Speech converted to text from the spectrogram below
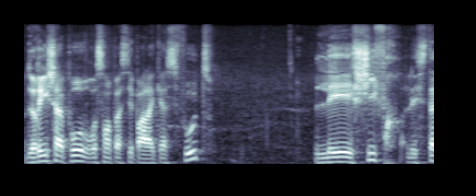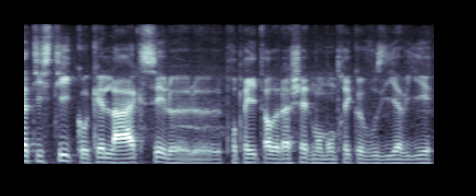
de riche à pauvre sans passer par la casse-foot. Les chiffres, les statistiques auxquelles a accès le, le propriétaire de la chaîne m'ont montré que vous y aviez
